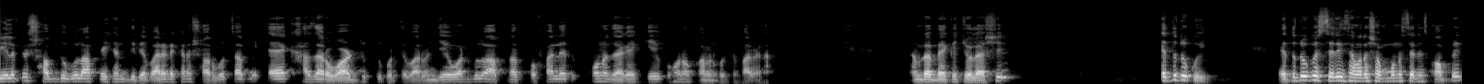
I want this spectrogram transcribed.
রিলেটেড শব্দগুলো আপনি এখানে দিতে পারেন। এখানে সর্বোচ্চ আপনি এক হাজার ওয়ার্ড যুক্ত করতে পারবেন। যে ওয়ার্ডগুলো আপনার প্রোফাইলের কোনো জায়গায় কেউ কখনো কমেন্ট করতে পারবে না। আমরা ব্যাকে চলে আসি। এতটুকুই। এতটুকু সেটিংস আমাদের সম্পূর্ণ সেটিংস কমপ্লিট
